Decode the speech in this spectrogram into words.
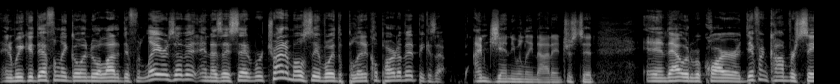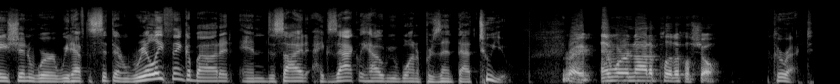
and we could definitely go into a lot of different layers of it. And as I said, we're trying to mostly avoid the political part of it because I, I'm genuinely not interested, and that would require a different conversation where we'd have to sit there and really think about it and decide exactly how we want to present that to you. Right. And we're not a political show. Correct.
